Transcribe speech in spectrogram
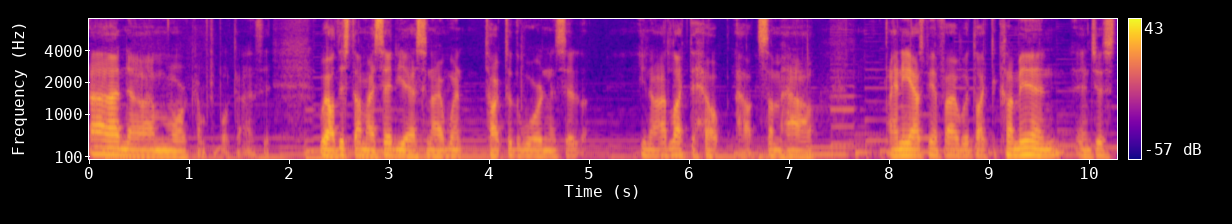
uh, no, I'm more comfortable. Kind of. Thing. Well, this time I said yes, and I went talked to the warden and said, you know, I'd like to help out somehow. And he asked me if I would like to come in and just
